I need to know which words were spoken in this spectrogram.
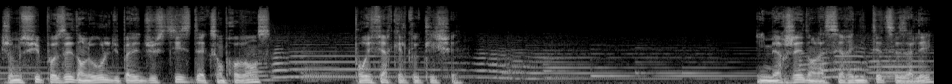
Je me suis posé dans le hall du palais de justice d'Aix-en-Provence pour y faire quelques clichés. Immergé dans la sérénité de ces allées,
